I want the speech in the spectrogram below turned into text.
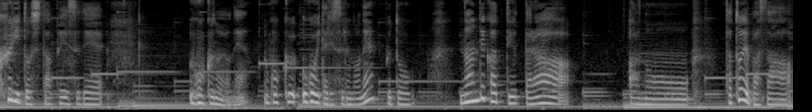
くりとしたペースで動くのよね。動く動いたりするのね舞踏。なんでかって言ったらあの例えばさ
